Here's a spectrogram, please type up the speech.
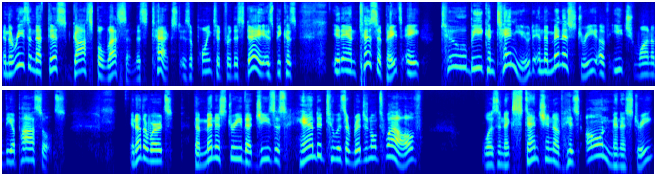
And the reason that this gospel lesson, this text, is appointed for this day is because it anticipates a to be continued in the ministry of each one of the apostles. In other words, the ministry that Jesus handed to his original 12 was an extension of his own ministry,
